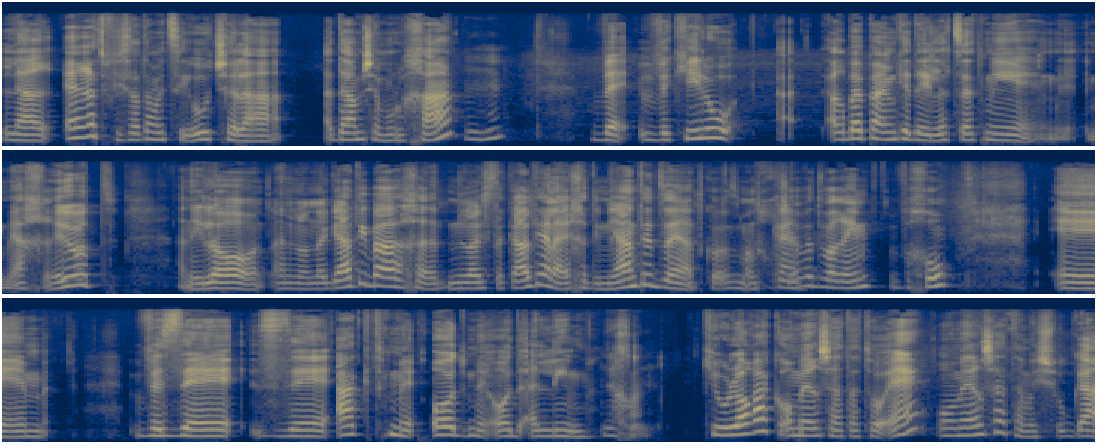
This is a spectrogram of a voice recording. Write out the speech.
לערער את תפיסת המציאות של האדם שמולך, ו- וכאילו, הרבה פעמים כדי לצאת מ- מאחריות, אני לא, אני לא נגעתי בך, אני לא הסתכלתי עלייך, את דמיינת את זה, את כל הזמן חושבת דברים וכו'. Um, וזה זה אקט מאוד מאוד אלים. נכון. כי הוא לא רק אומר שאתה טועה, הוא אומר שאתה משוגע.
